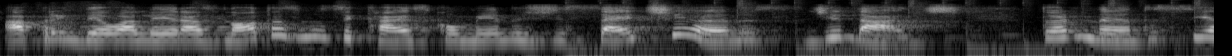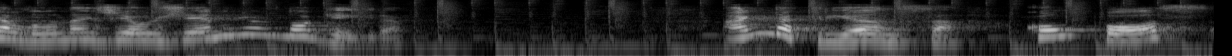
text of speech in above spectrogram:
Aprendeu a ler as notas musicais com menos de sete anos de idade, tornando-se aluna de Eugênio Nogueira. Ainda criança, compôs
